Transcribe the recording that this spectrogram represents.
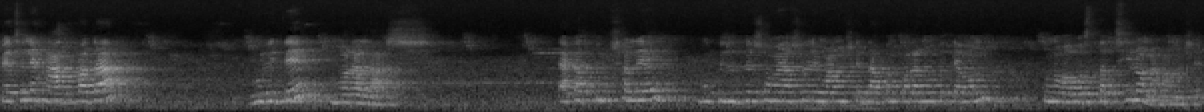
পেছনে হাত বাঁধা গুলিতে মরা লাশ। একাত্তর সালে মুক্তিযুদ্ধের সময় আসলে মানুষকে দাফন করার মতো তেমন কোনো অবস্থা ছিল না মানুষের।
